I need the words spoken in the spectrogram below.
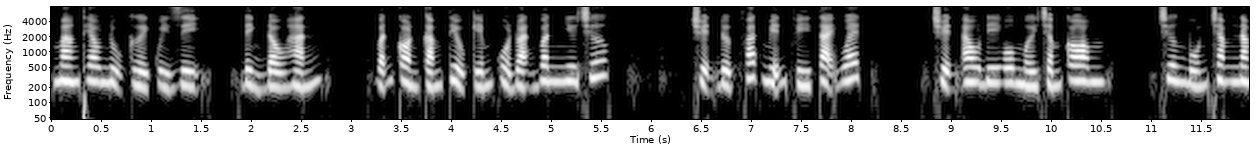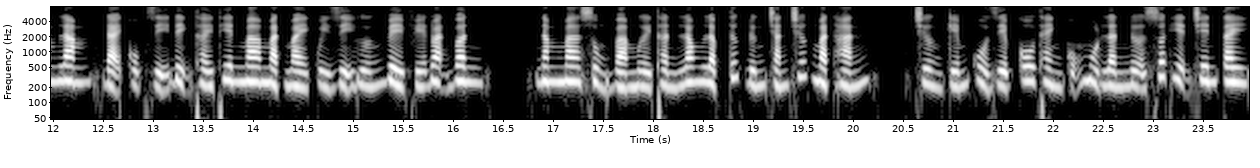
Mang theo nụ cười quỷ dị. Đỉnh đầu hắn vẫn còn cắm tiểu kiếm của đoạn vân như trước. Chuyện được phát miễn phí tại web truyệnaudiomoi.com. Chương 455, đại cục dĩ định thấy thiên ma mặt mày quỷ dị hướng về phía Đoạn Vân. Năm ma sủng và 10 thần long lập tức đứng chắn trước mặt hắn. Trường kiếm của Diệp Cô Thành cũng một lần nữa xuất hiện trên tay.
